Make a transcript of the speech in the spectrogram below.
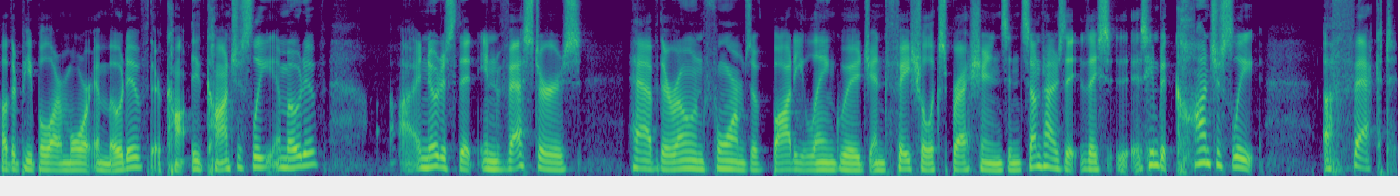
other people are more emotive they're con- consciously emotive. I noticed that investors have their own forms of body language and facial expressions and sometimes they, they seem to consciously affect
